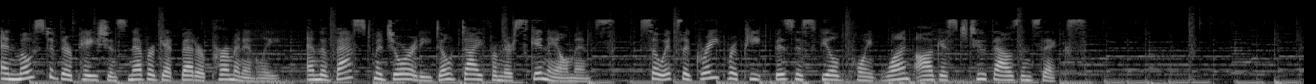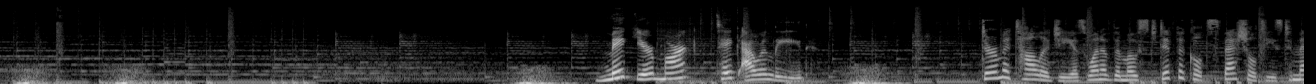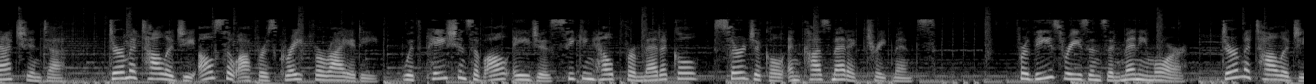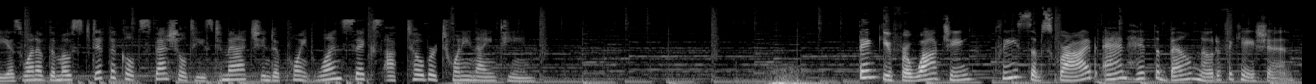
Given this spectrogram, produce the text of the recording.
And most of their patients never get better permanently, and the vast majority don't die from their skin ailments. So it's a great repeat business field. Point 1 August 2006. Make your mark, take our lead. Dermatology is one of the most difficult specialties to match into. Dermatology also offers great variety, with patients of all ages seeking help for medical, surgical and cosmetic treatments. For these reasons and many more, dermatology is one of the most difficult specialties to match into. 16 October 2019. Thank you for watching. Please subscribe and hit the bell notification.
